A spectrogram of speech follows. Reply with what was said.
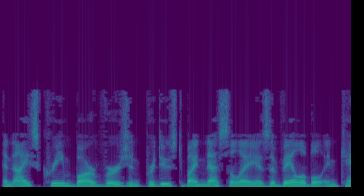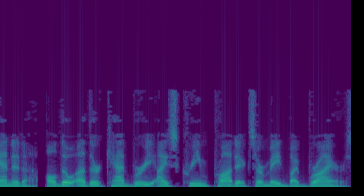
An ice cream bar version produced by Nestlé is available in Canada, although other Cadbury ice cream products are made by Breyers.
